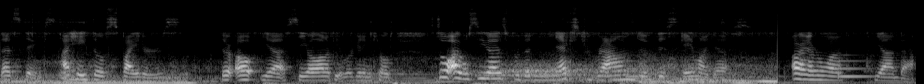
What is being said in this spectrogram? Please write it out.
that stinks. I hate those spiders. They're, oh, yeah, see, a lot of people are getting killed. So I will see you guys for the next round of this game, I guess. Alright, everyone. Yeah, I'm back.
